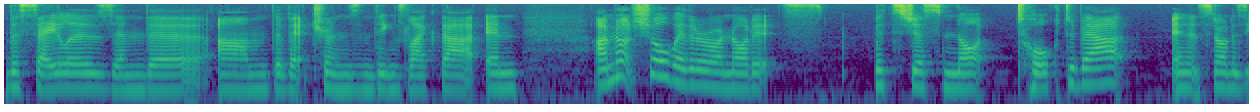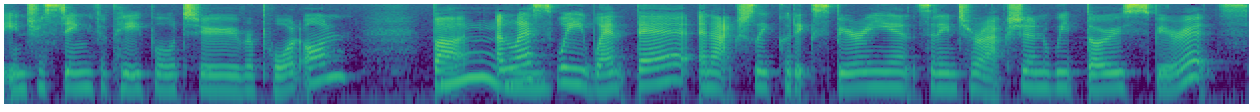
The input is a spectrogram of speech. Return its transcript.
the sailors and the um, the veterans and things like that. And I'm not sure whether or not it's it's just not talked about and it's not as interesting for people to report on. But unless we went there and actually could experience an interaction with those spirits,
